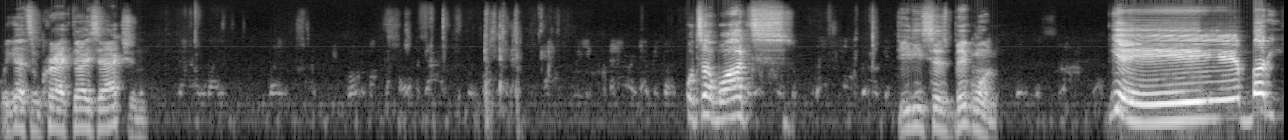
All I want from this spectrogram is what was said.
We got some cracked ice action. What's up, Watts? Didi says big one. Yeah, buddy.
